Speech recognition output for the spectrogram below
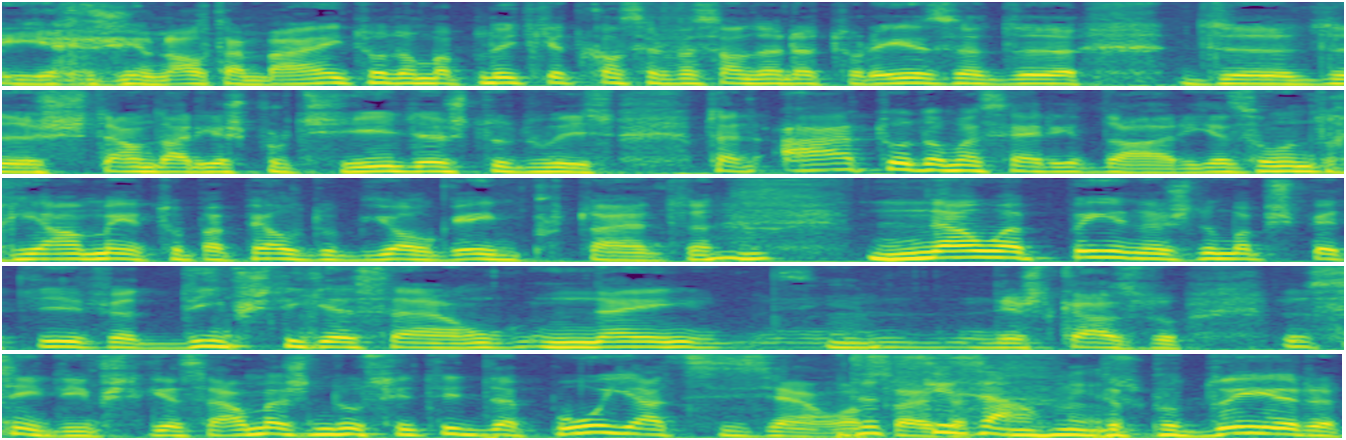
e regional também, toda uma política de conservação da natureza, de, de, de gestão de áreas protegidas, tudo isso. Portanto, há toda uma série de áreas onde realmente o papel do biólogo é importante, uhum. não apenas numa perspectiva de investigação, nem, sim. neste caso, sim, de investigação, mas no sentido de apoio à decisão, de ou decisão seja, mesmo. de poder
